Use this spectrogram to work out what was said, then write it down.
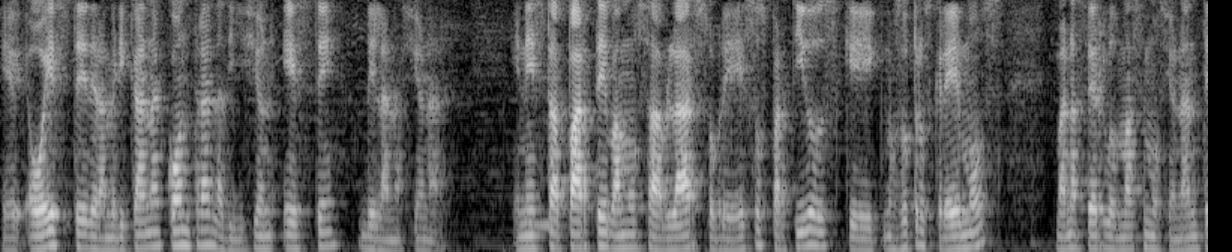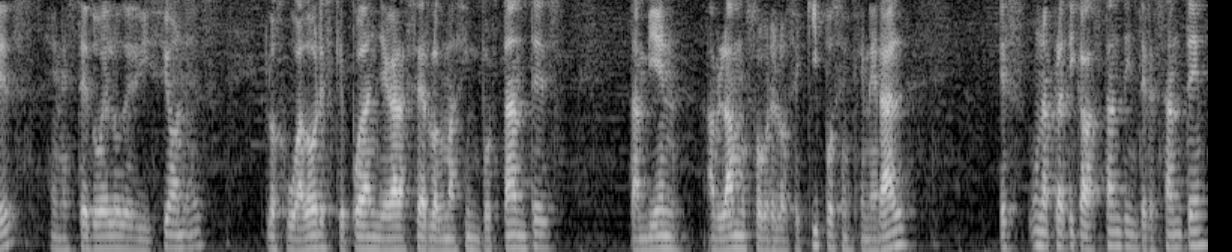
eh, oeste de la americana contra la división este de la nacional. En esta parte vamos a hablar sobre esos partidos que nosotros creemos van a ser los más emocionantes en este duelo de divisiones, los jugadores que puedan llegar a ser los más importantes, también hablamos sobre los equipos en general. Es una plática bastante interesante,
